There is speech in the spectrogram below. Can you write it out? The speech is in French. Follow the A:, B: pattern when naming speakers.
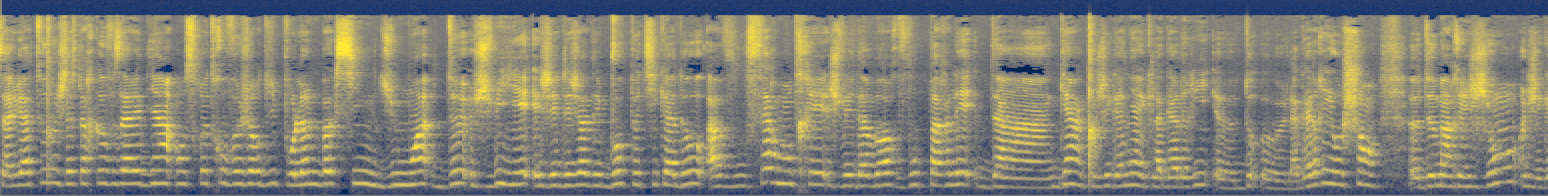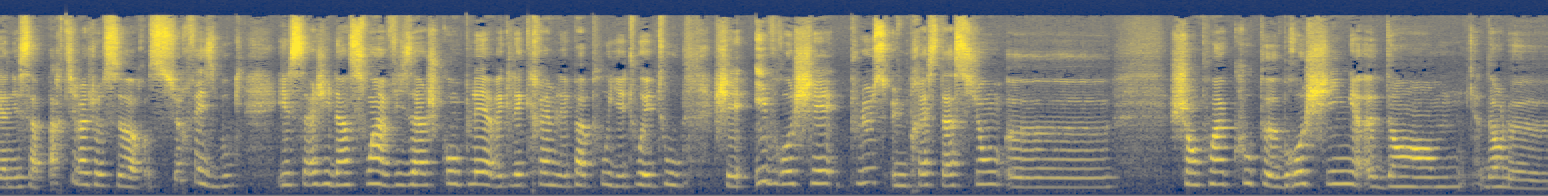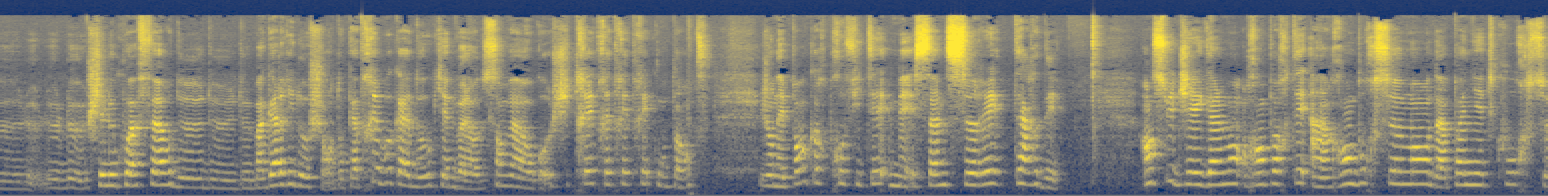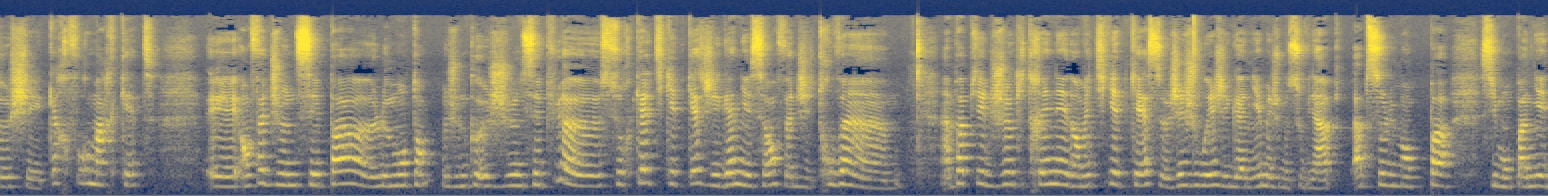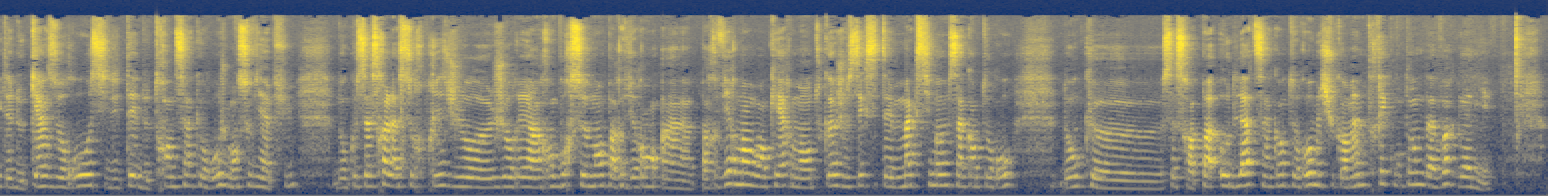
A: Salut à tous, j'espère que vous allez bien. On se retrouve aujourd'hui pour l'unboxing du mois de juillet et j'ai déjà des beaux petits cadeaux à vous faire montrer. Je vais d'abord vous parler d'un gain que j'ai gagné avec la galerie, euh, euh, la galerie Auchan euh, de ma région. J'ai gagné ça par tirage au sort sur Facebook. Il s'agit d'un soin visage complet avec les crèmes, les papouilles et tout et tout chez Yves Rocher plus une prestation shampoing coupe brushing dans, dans le, chez le coiffeur de, ma galerie d'Auchan. Donc un très beau cadeau qui a une valeur de 120 euros. Je suis très très très très contente. J'en ai pas encore profité mais ça ne serait tardé. Ensuite, j'ai également remporté un remboursement d'un panier de courses chez Carrefour Market et en fait, je ne sais pas euh, le montant. Je ne, sais plus euh, sur quel ticket de caisse j'ai gagné ça. En fait, j'ai trouvé un, papier de jeu qui traînait dans mes tickets de caisse. J'ai joué, j'ai gagné, mais je me souviens absolument pas si mon panier était de 15 euros, s'il était de 35 euros. Je m'en souviens plus. Donc, ça sera la surprise. J'aurai un remboursement par, virement, par virement bancaire. Mais en tout cas, je sais que c'était maximum 50 euros. Donc, euh, ça sera pas au-delà de 50 euros. Mais je suis quand même très contente d'avoir gagné.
